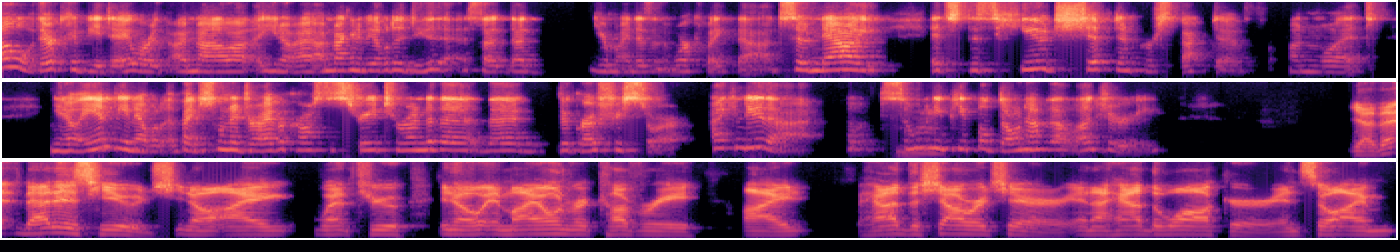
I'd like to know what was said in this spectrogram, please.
oh, there could be a day where I'm not allowed, you know, I'm not going to be able to do this. That, that your mind doesn't work like that. So now it's this huge shift in perspective on what you know, and being able to, if I just want to drive across the street to run to the the, the grocery store, I can do that so mm-hmm. many people don't have that luxury yeah that that is huge you know i went through you know in my own recovery i had the shower chair and i had the walker and so i'm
